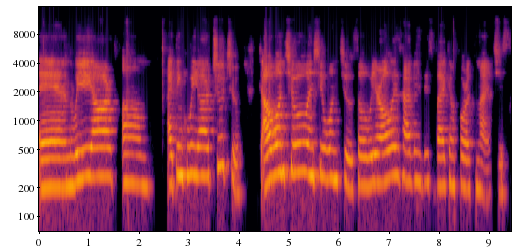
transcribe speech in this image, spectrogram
and we are. Um, I think we are two two. I want two and she won two. So we are always having these back and forth matches,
